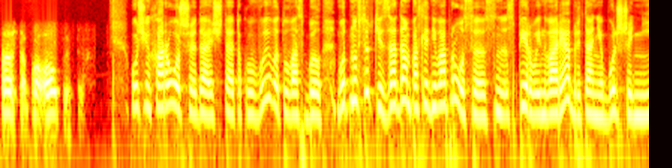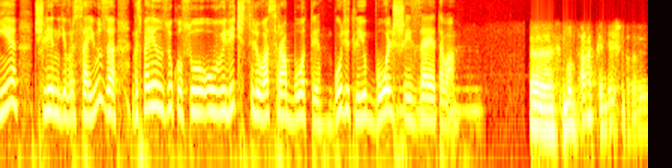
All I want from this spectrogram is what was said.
просто по опыту. Очень хороший, да, я считаю, такой вывод у вас был. Вот, но все-таки задам последний вопрос. С, с 1 января Британия больше не член Евросоюза. Господин Зукулс, увеличится ли у вас работы? Будет ли ее больше из-за этого? Э, ну да, конечно.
